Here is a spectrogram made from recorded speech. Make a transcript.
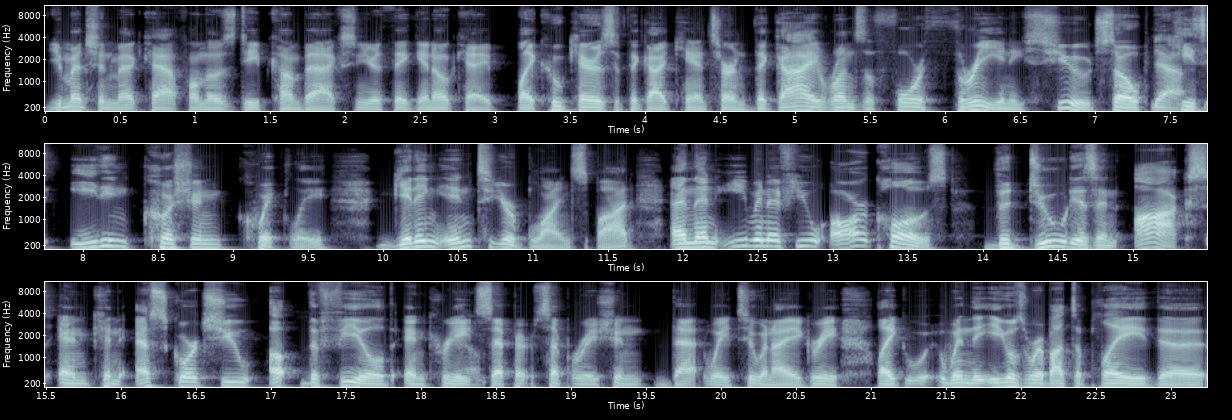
You mentioned Metcalf on those deep comebacks, and you're thinking, okay, like who cares if the guy can't turn? The guy runs a 4 3 and he's huge. So yeah. he's eating cushion quickly, getting into your blind spot. And then even if you are close, the dude is an ox and can escort you up the field and create yeah. separ- separation that way too. And I agree. Like w- when the Eagles were about to play the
